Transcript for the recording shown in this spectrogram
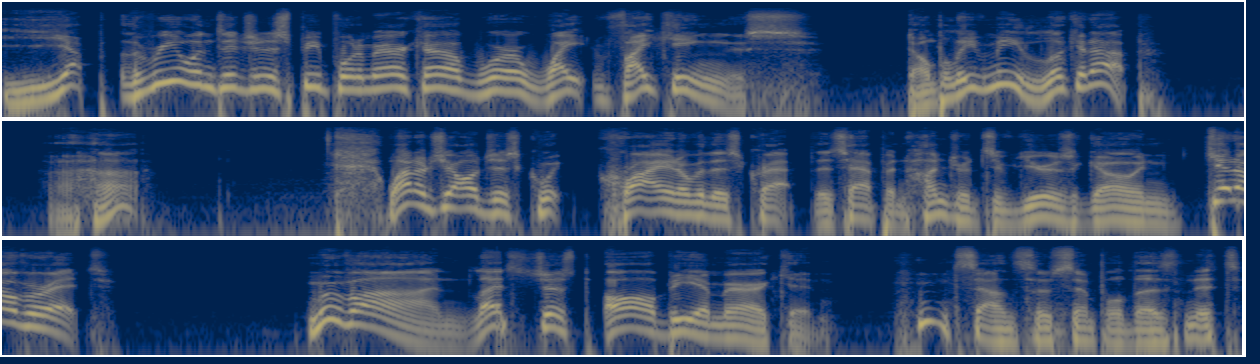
Yep, the real indigenous people in America were white Vikings. Don't believe me? Look it up. Uh huh. Why don't y'all just quit crying over this crap that's happened hundreds of years ago and get over it? Move on. Let's just all be American. Sounds so simple, doesn't it?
